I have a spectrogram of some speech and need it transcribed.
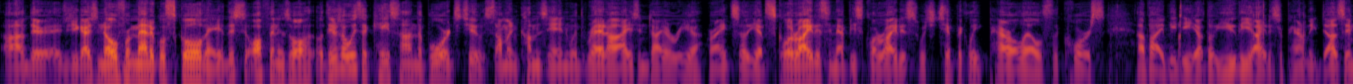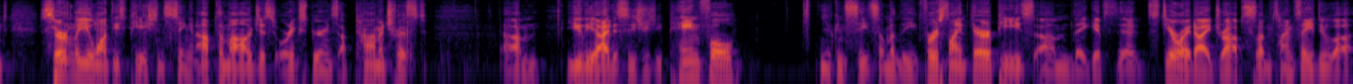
Uh, there, as you guys know from medical school, they, this often is all, there's always a case on the boards too. Someone comes in with red eyes and diarrhea, right? So you have scleritis and episcleritis, which typically parallels the course of IBD, although uveitis apparently doesn't. Certainly you want these patients seeing an ophthalmologist or an experienced optometrist. Um, uveitis is usually painful. You can see some of the first-line therapies. Um, they give uh, steroid eye drops. Sometimes they do uh,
